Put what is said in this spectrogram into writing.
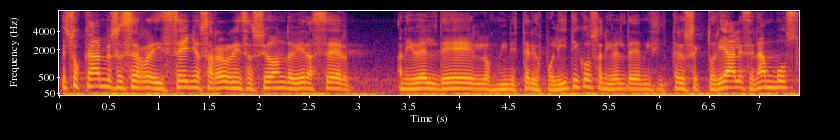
Esos cambios, ese rediseño, esa reorganización debiera ser a nivel de los ministerios políticos, a nivel de ministerios sectoriales, en ambos?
